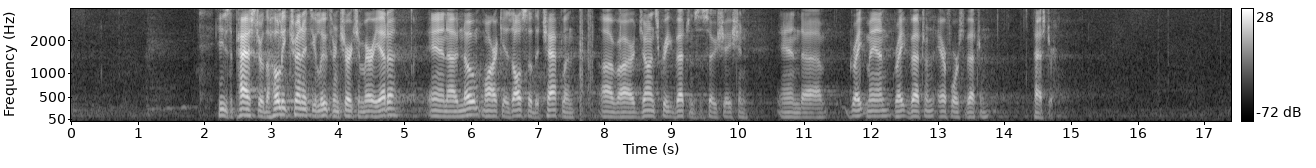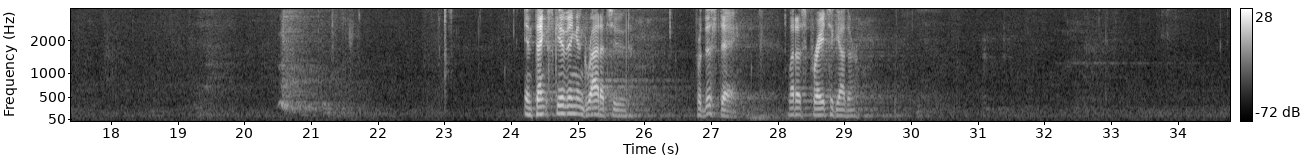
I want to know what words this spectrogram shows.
He's the pastor of the Holy Trinity Lutheran Church in Marietta. And I know Mark is also the chaplain of our Johns Creek Veterans Association. And uh, great man, great veteran, Air Force veteran, pastor. In thanksgiving and gratitude for this day, let us pray together.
